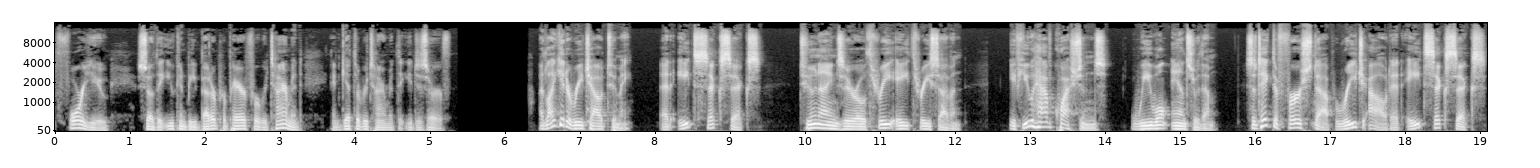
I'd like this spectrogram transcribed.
for you so that you can be better prepared for retirement and get the retirement that you deserve. I'd like you to reach out to me at 866 290 3837. If you have questions, we will answer them. So take the first step. Reach out at 866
